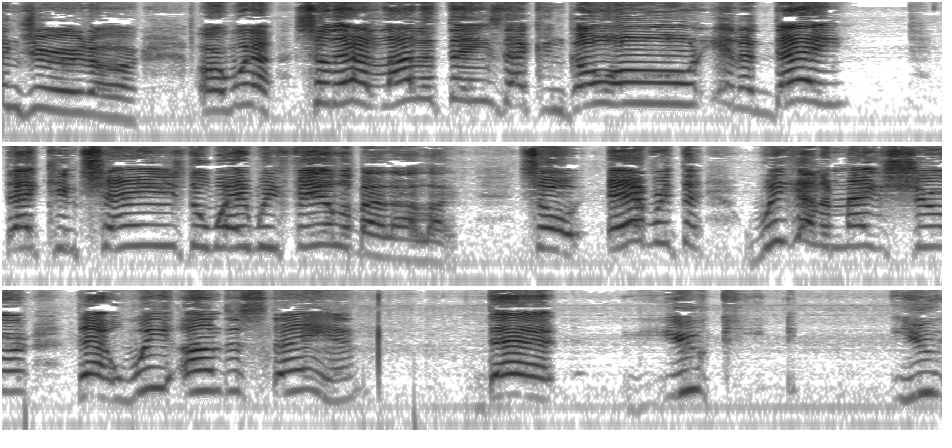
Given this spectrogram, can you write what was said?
injured or or whatever. So there are a lot of things that can go on in a day that can change the way we feel about our life. So everything we got to make sure that we understand that you you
